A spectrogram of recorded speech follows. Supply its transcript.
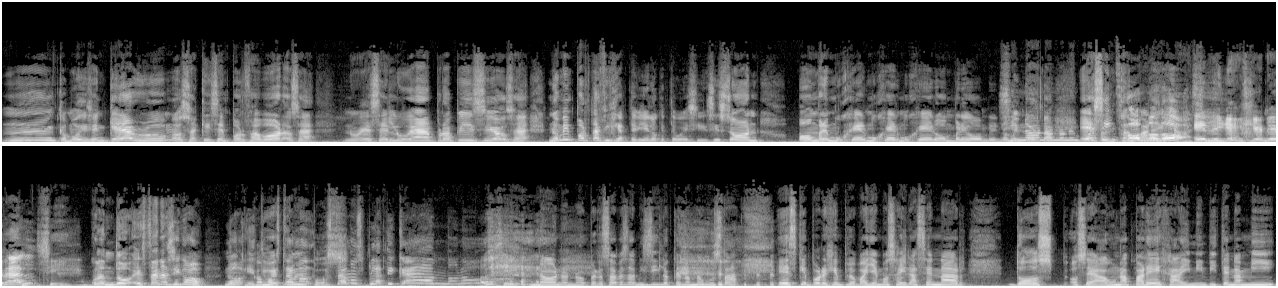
mm, como dicen, get a room, o sea, que dicen, por favor, o sea, no es el lugar propicio, o sea, no me importa, fíjate bien lo que te voy a decir, si son hombre, mujer, mujer, mujer, hombre, hombre, no Sí, me importa. no, no, no es importa, son incómodo pareja, en, sí. en general Sí. cuando están así como, ¿no? Y Como tú estamos, estamos platicando, ¿no? Sí, no, no, no, pero sabes, a mí sí lo que no me gusta es que, por ejemplo, vayamos a ir a cenar dos, o sea, una pareja y me inviten a mí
